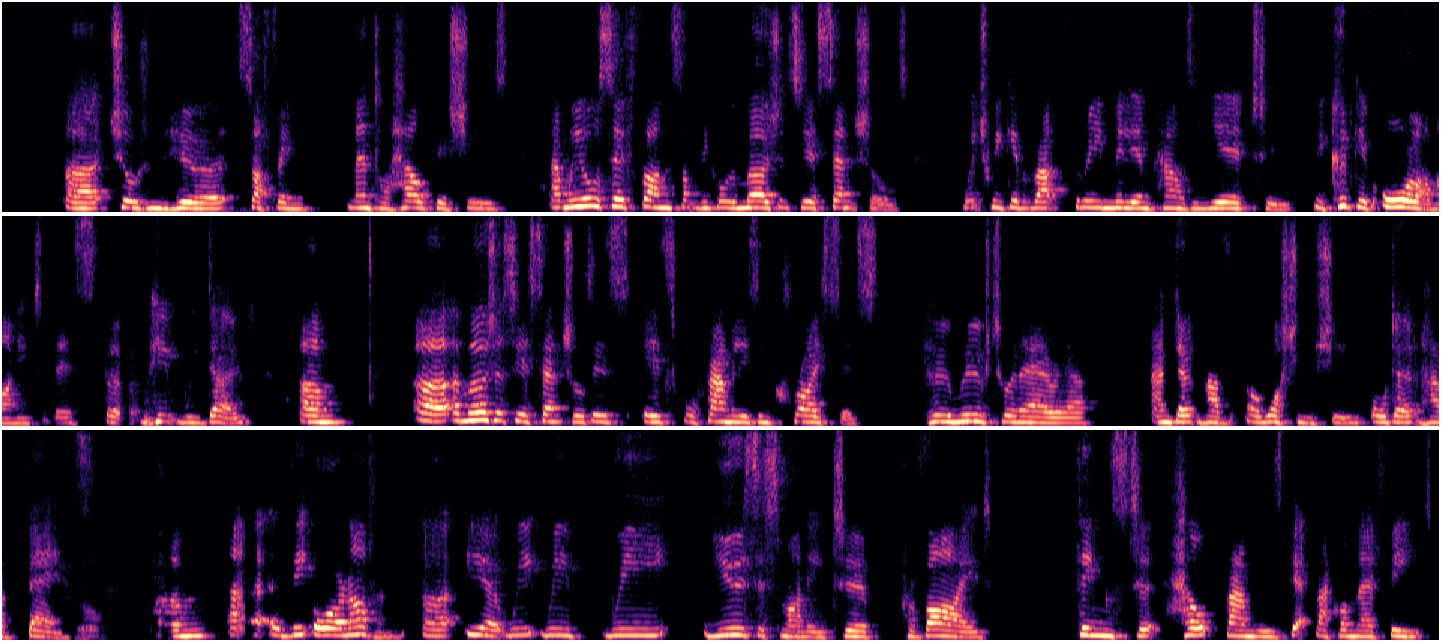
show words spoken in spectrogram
uh, children who are suffering mental health issues. And we also fund something called Emergency Essentials, which we give about three million pounds a year to. We could give all our money to this, but we, we don't. Um, uh, emergency essentials is, is for families in crisis who move to an area and don't have a washing machine or don't have beds. Sure. Um, uh, uh the or an oven. Uh, yeah, we we we use this money to provide things to help families get back on their feet,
